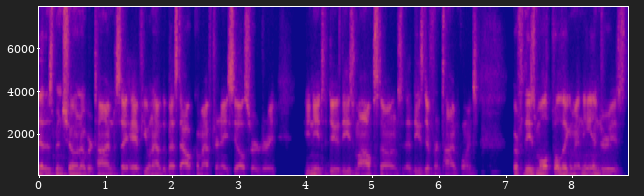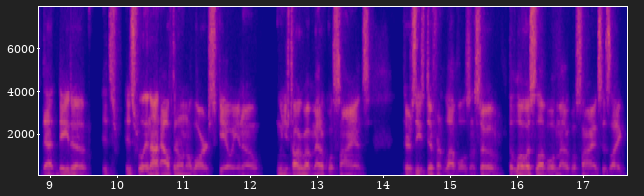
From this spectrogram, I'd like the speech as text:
that has been shown over time to say, hey, if you want to have the best outcome after an ACL surgery, you need to do these milestones at these different time points. But for these multiple ligament knee injuries, that data it's it's really not out there on a large scale. You know, when you talk about medical science, there's these different levels, and so the lowest level of medical science is like,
